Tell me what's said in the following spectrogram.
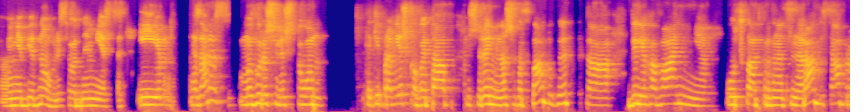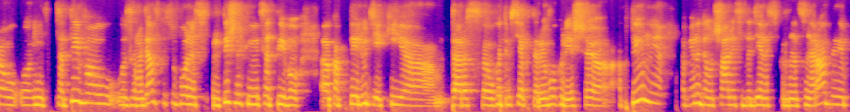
не аб'ядноўваліся ў адным месцы і зараз мы вырашылі што такі прамежкавы этап пашырэння нашага складу. Гэта дэлегаванне у склад каардынацыйнай рады сябраў ініцыятываў з грамадзянскай супольнасці з палітычных ініцыятываў каб ты людзі якія зараз у гэтым сектары ўвогуле яшчэ актыўныя каб яны далучаліся да дзейнасці каардынацыйнай рады.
